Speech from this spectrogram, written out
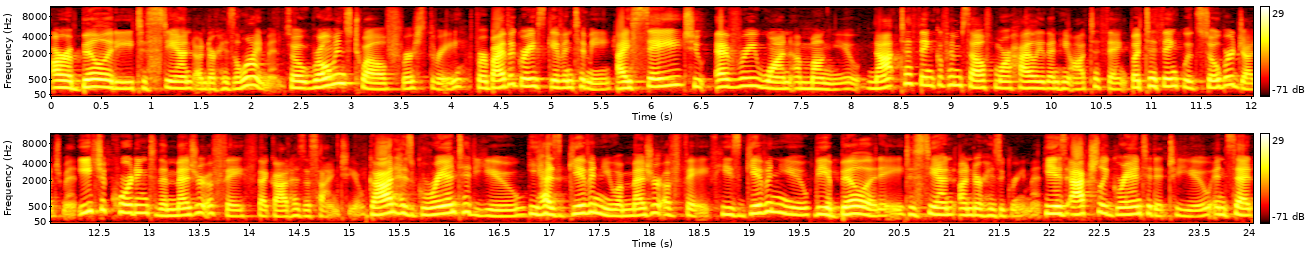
our ability to stand under his alignment? So Romans 12 verse 3, for by the grace given to me, I say to everyone among you, not to think of himself more highly than he ought to think, but to think with sober judgment, each according to the measure of faith that God has assigned to you. God has granted you, he has given you a measure of faith. He's given you the ability to stand under his agreement. He has actually granted it to you and said,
